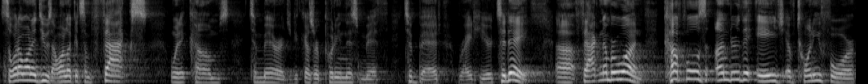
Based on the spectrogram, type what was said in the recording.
So, what I want to do is I want to look at some facts when it comes to marriage because we're putting this myth to bed right here today. Uh, fact number one couples under the age of 24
